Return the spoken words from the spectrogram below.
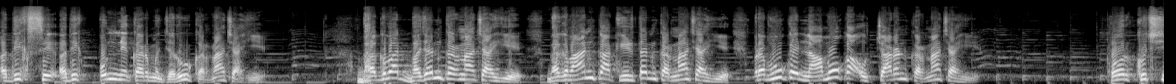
अधिक से अधिक पुण्य कर्म ज़रूर करना चाहिए। भगवत भजन करना चाहिए, भगवान का कीर्तन करना चाहिए, प्रभु के नामों का उच्चारण करना चाहिए। और कुछ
